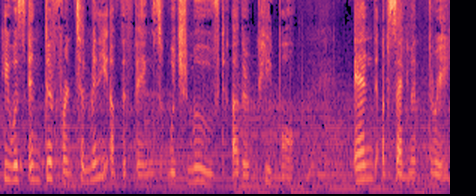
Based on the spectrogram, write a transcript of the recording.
he was indifferent to many of the things which moved other people. End of segment three.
